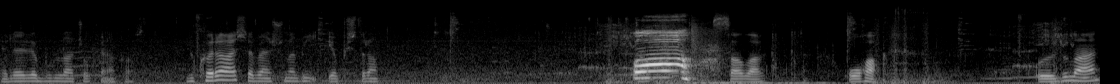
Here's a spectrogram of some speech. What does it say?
Hele hele buralar çok fena kastı. Yukarı aç da ben şuna bir yapıştıram. Aa! Salak. Oha. Öldü lan.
